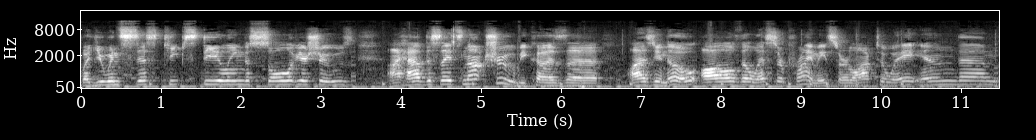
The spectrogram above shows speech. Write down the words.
but you insist keep stealing the sole of your shoes. I have to say it's not true because, uh, as you know, all the lesser primates are locked away in the, um,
